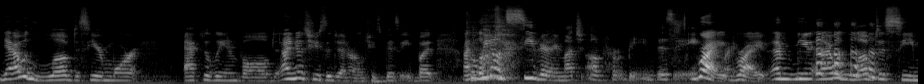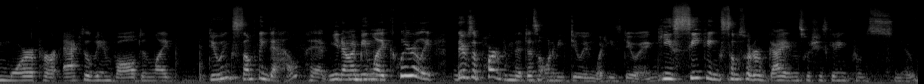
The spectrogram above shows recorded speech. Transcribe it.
Yeah, I would love to see her more actively involved. I know she's a general and she's busy, but I love we don't see very much of her being busy. Right, right, I mean, and I would love to see more of her actively involved in like doing something to help him. You know, I mean, mm-hmm. like clearly there's a part of him that doesn't want to be doing what he's doing. He's seeking some sort of guidance, which he's getting from Snoke.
